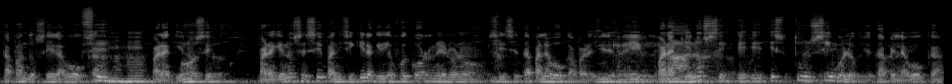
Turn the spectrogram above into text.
tapándose la boca Sí. Para que no se. Para que no se sepa ni siquiera que diga fue córner o no. Si se tapa la boca para decir Increíble. para Ah, que no, no, se no. eh, eh, es un símbolo que se tape la boca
